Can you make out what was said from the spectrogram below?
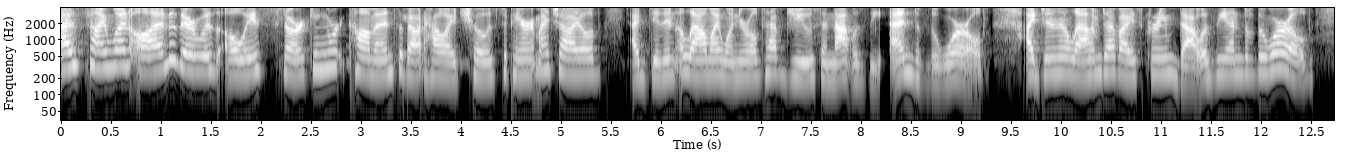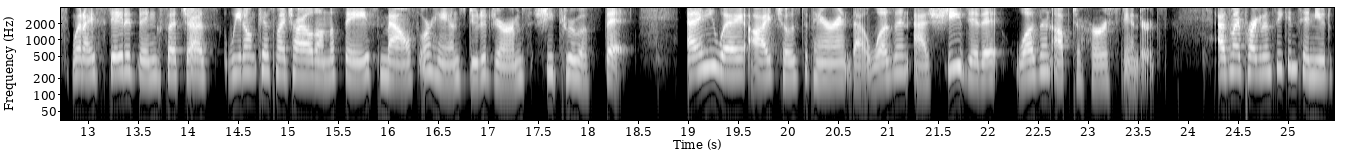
As time went on, there was always snarking comments about how I chose to parent my child. I didn't allow my one year old to have juice, and that was the end of the world. I didn't allow him to have ice cream. That was the end of the world. When I stated things such as, We don't kiss my child on the face, mouth, or hands due to germs, she threw a fit. Any way I chose to parent that wasn't as she did it wasn't up to her standards. As my pregnancy continued,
